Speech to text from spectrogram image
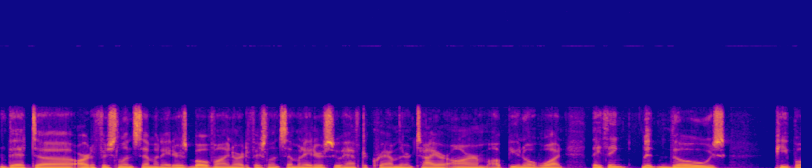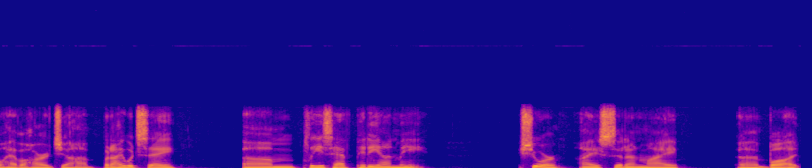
that uh, artificial inseminators, bovine artificial inseminators, who have to cram their entire arm up, you know what, they think that those people have a hard job. But I would say, um, please have pity on me. Sure, I sit on my uh, butt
